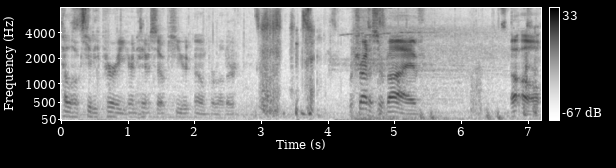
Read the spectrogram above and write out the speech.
Hello, Kitty Purry. Your name's so cute. Oh, brother. We're trying to survive. Uh oh.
